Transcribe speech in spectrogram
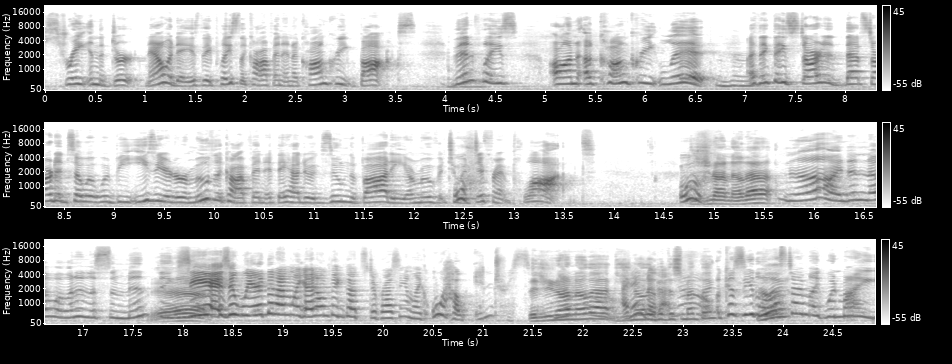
straight in the dirt. Nowadays, they place the coffin in a concrete box, then mm-hmm. place on a concrete lid. Mm-hmm. I think they started that started so it would be easier to remove the coffin if they had to exhume the body or move it to a different plot. Did you not know that? No, I didn't know it went in a cement thing. Yeah. See, is it weird that I'm like, I don't think that's depressing? I'm like, oh, how interesting. Did you not know that? Did I you know didn't they know did the that. cement thing? Because see, the Really? last time, like when my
